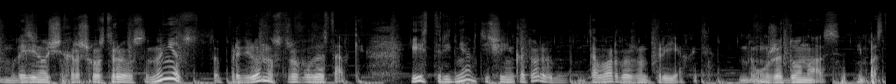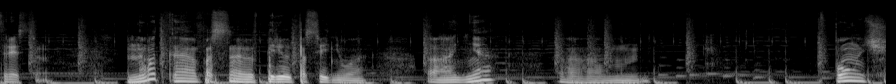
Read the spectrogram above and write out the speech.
магазин очень хорошо устроился. Но нет определенных сроков доставки. Есть три дня, в течение которых товар должен приехать. Ну, уже до нас непосредственно. Ну вот в период последнего а, дня в полночь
